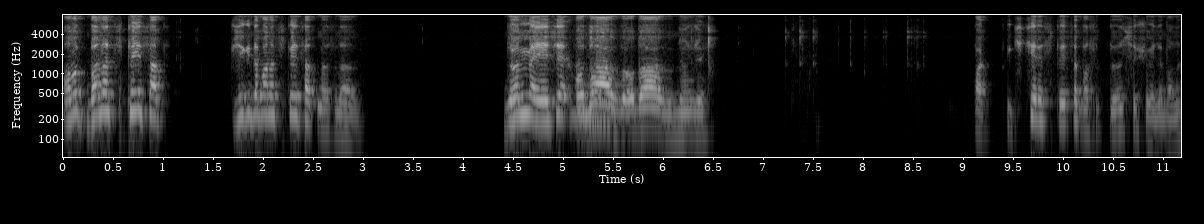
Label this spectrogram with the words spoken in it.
Amık bana space at. Bir şekilde bana space atması lazım. Dönme yeşe. O daha hızlı o daha hızlı dönecek. Bak iki kere space'e basıp dönse şöyle bana.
